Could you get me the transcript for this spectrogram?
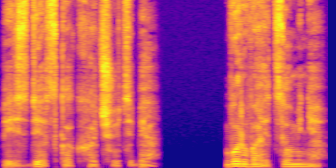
пиздец, как хочу тебя. Вырывается у меня.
